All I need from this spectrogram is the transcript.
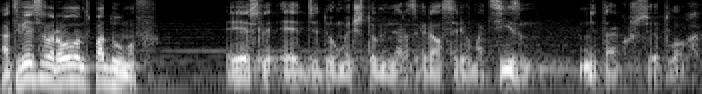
Ответил Роланд, подумав. Если Эдди думает, что у меня разыгрался ревматизм, не так уж все и плохо.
